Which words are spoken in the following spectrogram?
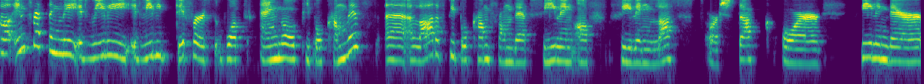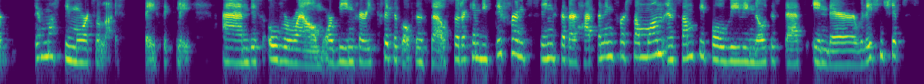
well, interestingly, it really it really differs what angle people come with. Uh, a lot of people come from that feeling of feeling lost or stuck or feeling there there must be more to life basically and this overwhelm or being very critical of themselves. So there can be different things that are happening for someone, and some people really notice that in their relationships.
